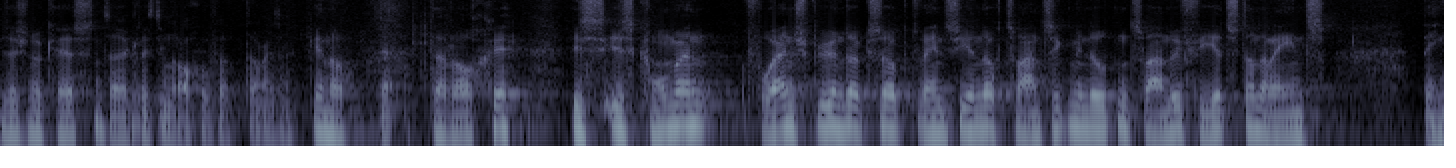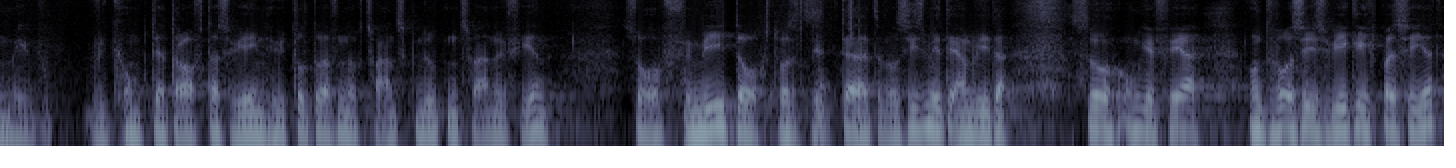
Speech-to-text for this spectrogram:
Wie ist er schon noch geheißen? Der Christian Rauchhofer damals. Genau, ja. der Rauche ist, ist gekommen vor ein Spiel und hat gesagt, wenn Sie nach 20 Minuten 2-0 dann rennt's. Denke mir, wie kommt der drauf, dass wir in Hütteldorf nach 20 Minuten 2-0 führen? So für mich gedacht, was, der, was ist mit dem wieder? So ungefähr. Und was ist wirklich passiert?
